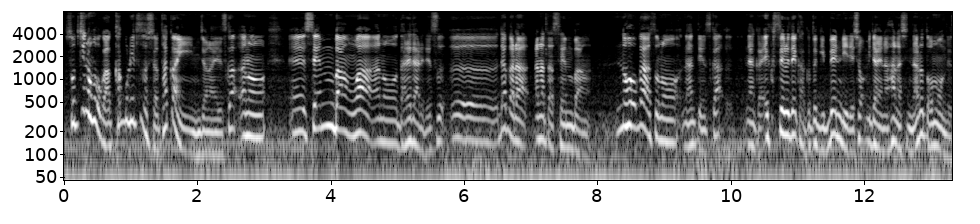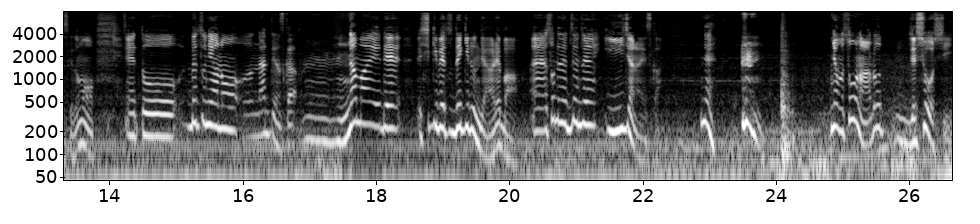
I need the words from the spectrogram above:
そっちの方が確率としては高いんじゃないですか？あの、えー、1000番は、あの、誰々です。うだから、あなた1000番の方が、その、なんていうんですか？なんか、エクセルで書くとき便利でしょ？みたいな話になると思うんですけども、えっ、ー、と、別にあの、なんていうんですか、うん、名前で識別できるんであれば、えー、それで全然いいじゃないですか。ね。でもそうなるでしょうし、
